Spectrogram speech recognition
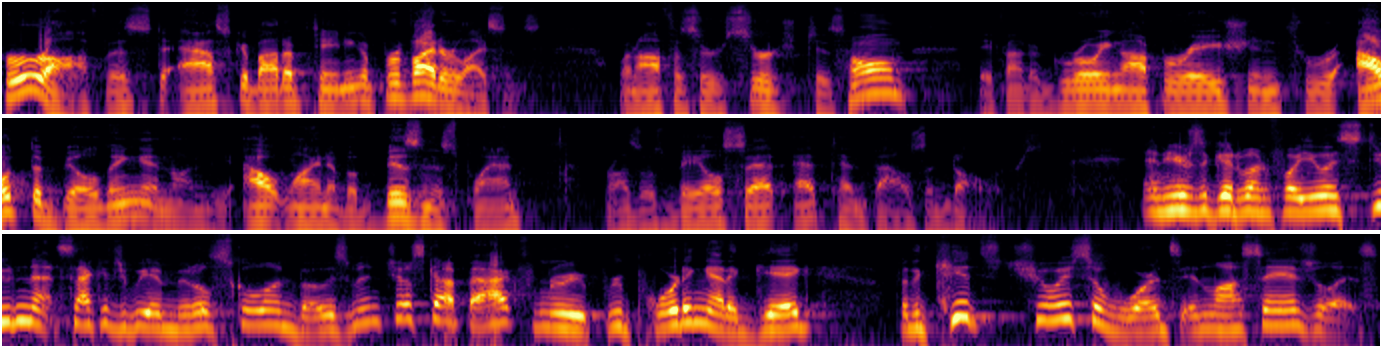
her office to ask about obtaining a provider license. When officers searched his home, they found a growing operation throughout the building and on the outline of a business plan. Morazzo's bail set at $10,000. And here's a good one for you. A student at Sacagawea Middle School in Bozeman just got back from re reporting at a gig for the Kids' Choice Awards in Los Angeles.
